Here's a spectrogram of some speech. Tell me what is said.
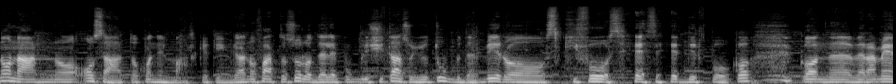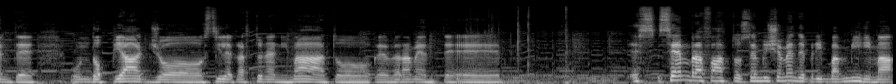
non hanno osato con il marketing, hanno fatto solo delle pubblicità su YouTube davvero schifose, se è dir poco, con veramente un doppiaggio stile cartone animato che veramente è sembra fatto semplicemente per i bambini, ma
